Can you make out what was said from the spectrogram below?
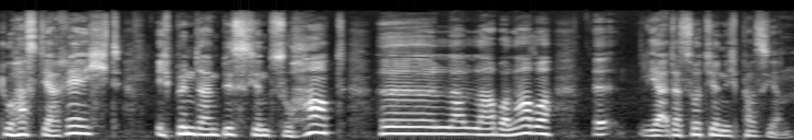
du hast ja recht, ich bin da ein bisschen zu hart, äh, laber, laber. Äh, ja, das wird hier nicht passieren.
